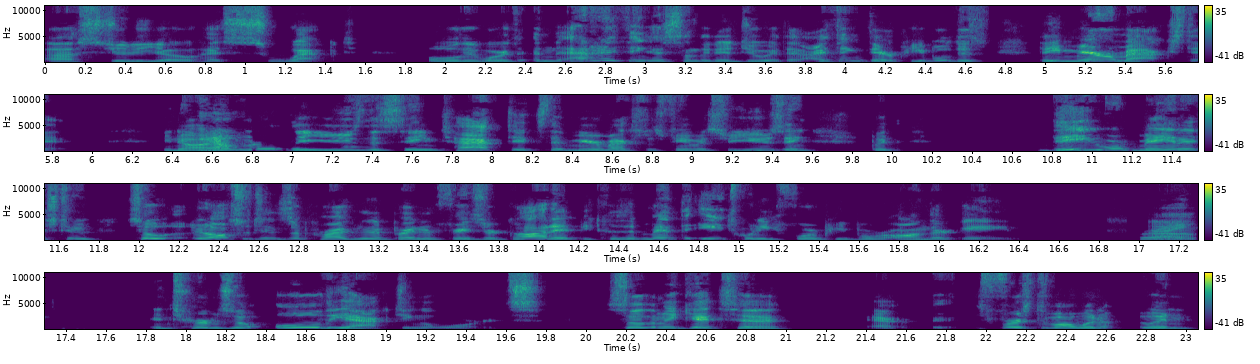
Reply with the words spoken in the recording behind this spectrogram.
uh, studio has swept all the awards, and that I think has something to do with it. I think their people just they Miramaxed it. You know, I don't know if they use the same tactics that Miramax was famous for using, but they were managed to. So it also didn't surprise me that Brendan Fraser got it because it meant the A24 people were on their game Right. um, in terms of all the acting awards. So let me get to first of all when when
